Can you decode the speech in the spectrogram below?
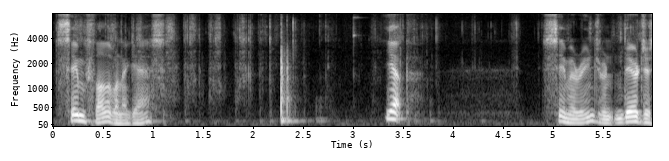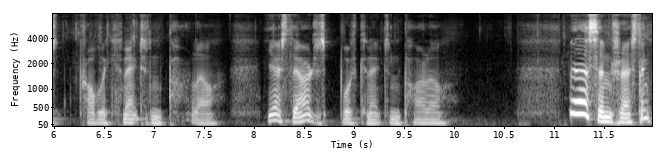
Same for the other one, I guess. Yep. Same arrangement. They're just probably connected in parallel. Yes, they are just both connected in parallel. That's interesting.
